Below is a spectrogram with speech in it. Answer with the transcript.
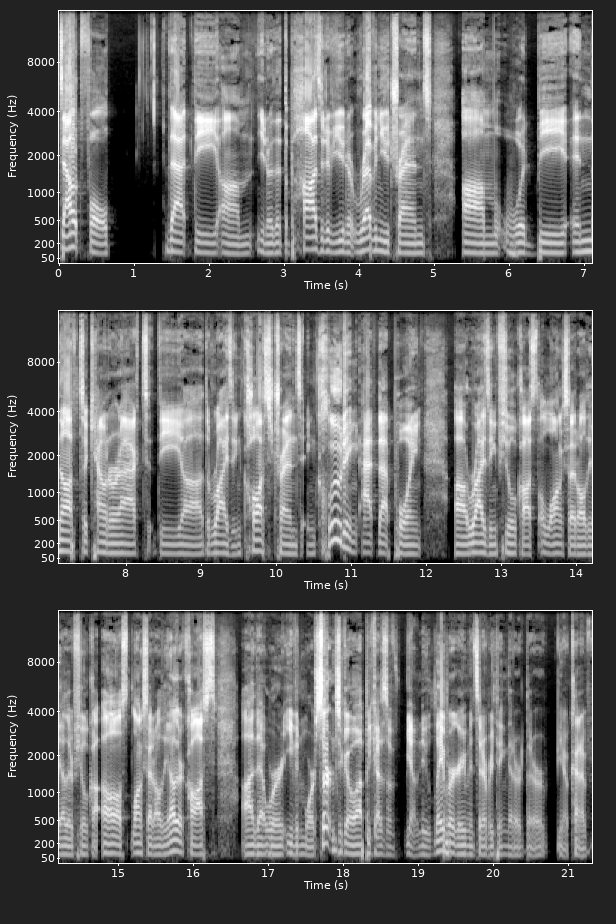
doubtful that the um you know that the positive unit revenue trends um would be enough to counteract the uh the rising cost trends including at that point uh rising fuel costs alongside all the other fuel co- alongside all the other costs uh that were even more certain to go up because of you know new labor agreements and everything that are that are you know kind of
